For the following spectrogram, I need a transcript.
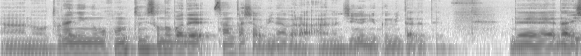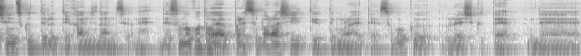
あのトレーニングも本当にその場で参加者を見ながらあの自由に組み立ててでだから一緒に作ってるっていう感じなんですよね。でそのことがやっぱり素晴らしいって言ってもらえてすごく嬉しくて。で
